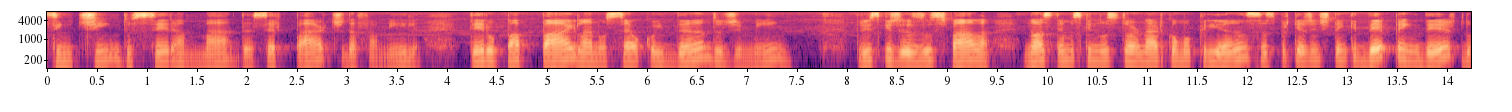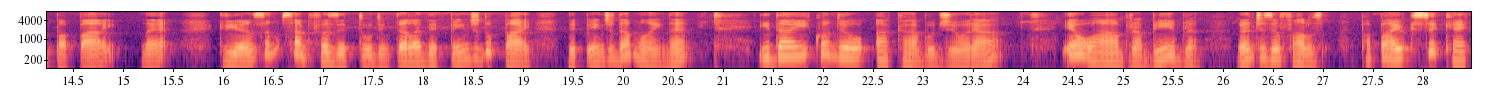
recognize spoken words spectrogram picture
sentindo ser amada, ser parte da família, ter o papai lá no céu cuidando de mim. Por isso que Jesus fala, nós temos que nos tornar como crianças, porque a gente tem que depender do papai, né? Criança não sabe fazer tudo, então ela depende do pai, depende da mãe, né? E daí, quando eu acabo de orar, eu abro a Bíblia. Antes eu falo, papai, o que você quer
